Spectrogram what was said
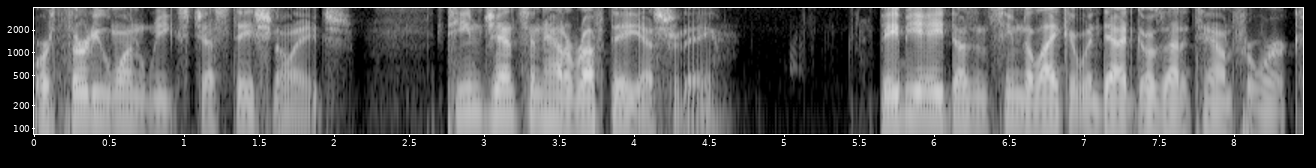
or 31 weeks gestational age. Team Jensen had a rough day yesterday. Baby A doesn't seem to like it when dad goes out of town for work.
